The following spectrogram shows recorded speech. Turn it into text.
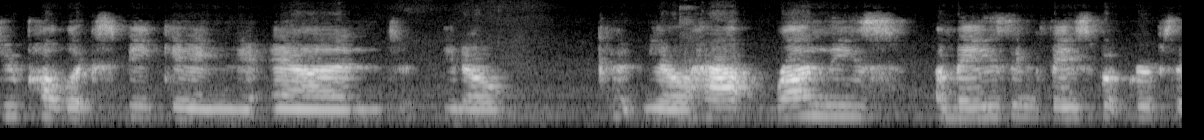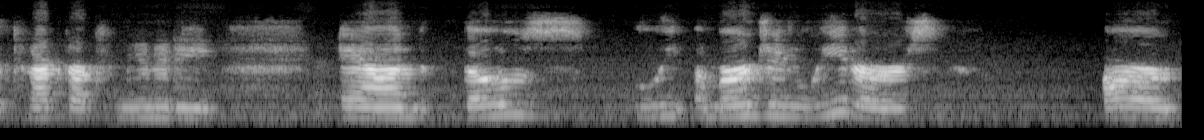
do public speaking and you know you know have, run these amazing facebook groups that connect our community and those le- emerging leaders are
